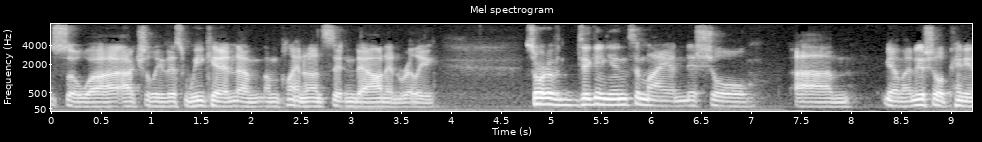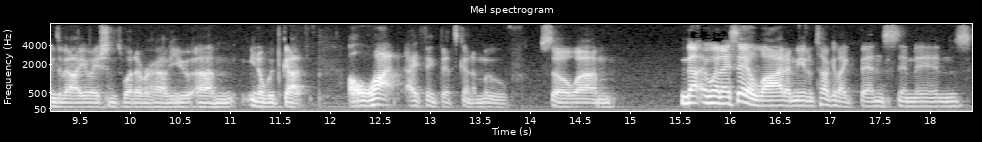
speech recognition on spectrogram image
so uh, actually, this weekend, I'm, I'm planning on sitting down and really sort of digging into my initial, um, you know, my initial opinions, evaluations, whatever have you. Um, you know, we've got a lot. I think that's going to move. So um, not, when I say a lot, I mean I'm talking like Ben Simmons.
